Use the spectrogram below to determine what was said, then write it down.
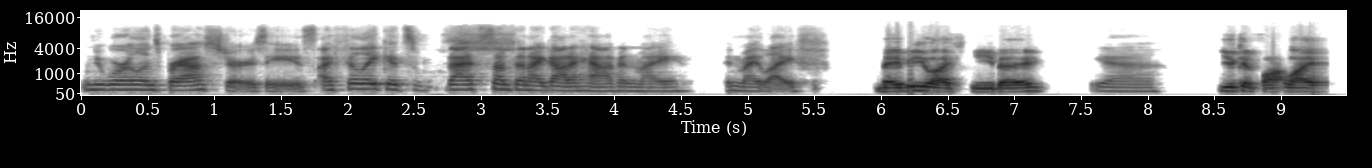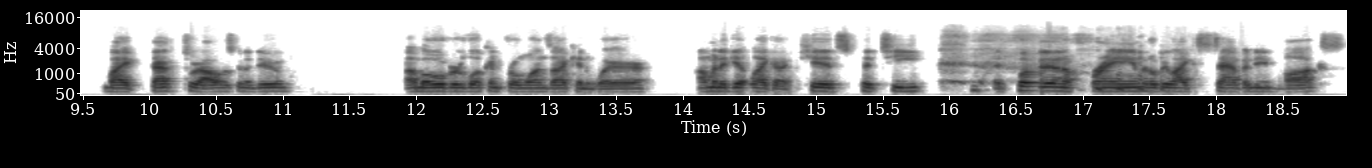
New Orleans brass jerseys? I feel like it's that's something I gotta have in my in my life. Maybe like eBay. Yeah. you can find like like that's what I was gonna do. I'm over looking for ones I can wear. I'm gonna get like a kid's petite and put it in a frame. It'll be like seventy bucks.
